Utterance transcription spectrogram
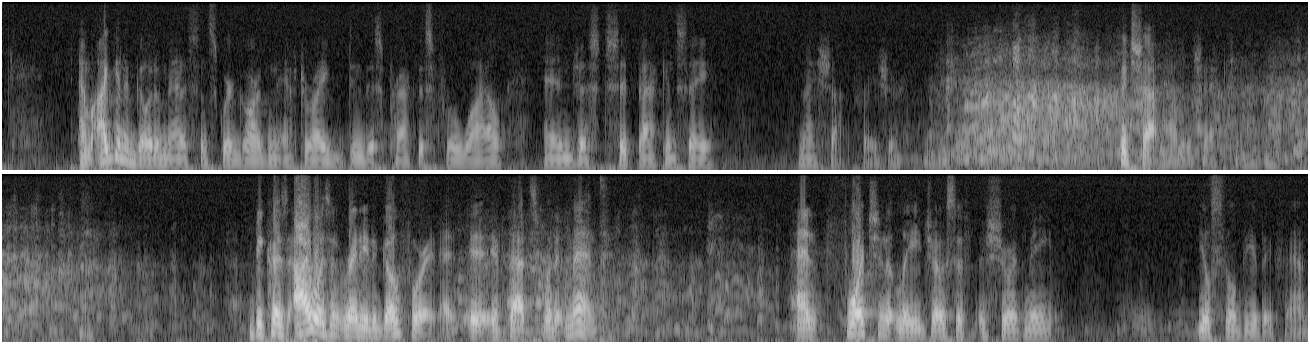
Am I going to go to Madison Square Garden after I do this practice for a while and just sit back and say, nice shot, Frazier. Good shot, Havlicek. Because I wasn't ready to go for it, if that's what it meant. And fortunately, Joseph assured me, you'll still be a big fan.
